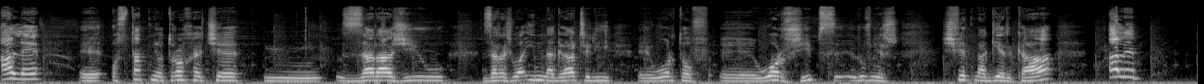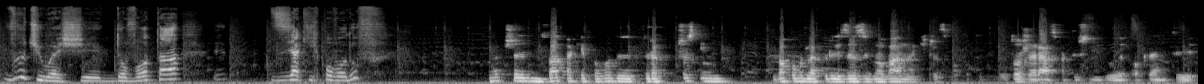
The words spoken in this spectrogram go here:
ale ostatnio trochę cię mm, zaraził, zaraziła inna gra, czyli e, World of e, Warships, również świetna gierka, ale wróciłeś do WOTA. Z jakich powodów? Znaczy dwa takie powody, które przede wszystkim dwa powody, dla których zrezygnowałem jakiś czas, to to, że raz faktycznie były okręty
